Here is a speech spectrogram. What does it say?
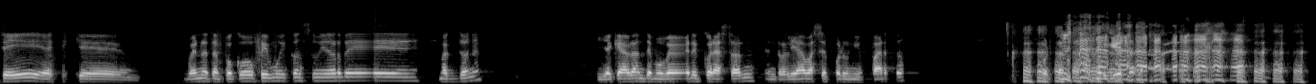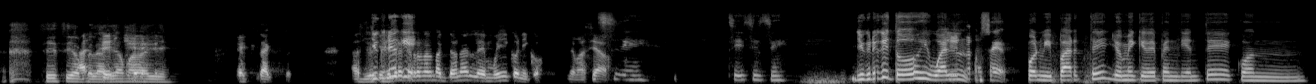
Sí, es que, bueno, tampoco fui muy consumidor de McDonald's. Y ya que hablan de mover el corazón, en realidad va a ser por un infarto. Sí, sí, apelaría más allí. Exacto. Así Yo que creo yo creo que que- Ronald McDonald es muy icónico, demasiado. Sí, sí, sí, sí. Yo creo que todos igual, o sea, por mi parte, yo me quedé pendiente con,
